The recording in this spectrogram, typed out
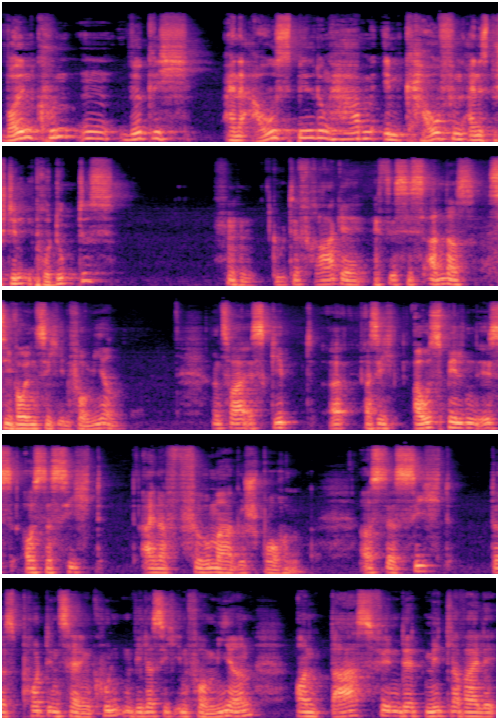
Wollen Kunden wirklich eine Ausbildung haben im Kaufen eines bestimmten Produktes? Gute Frage. Es ist anders. Sie wollen sich informieren. Und zwar, es gibt, äh, also ich, ausbilden ist aus der Sicht einer Firma gesprochen. aus der Sicht des potenziellen Kunden will er sich informieren und das findet mittlerweile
